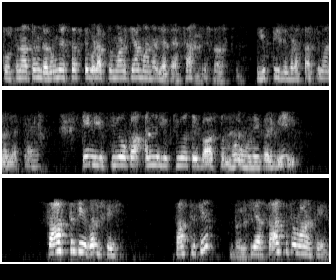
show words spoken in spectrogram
तो सनातन धर्म में सबसे बड़ा प्रमाण क्या माना जाता है? शास्त्र। शास्त्र। युक्ति से बड़ा शास्त्र माना जाता है। इन युक्तियों का अन्य युक्तियों से बात संभव होने पर भी शास्त्र के बल से शास्त्र के बल या शास्त्र प्रमाण से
